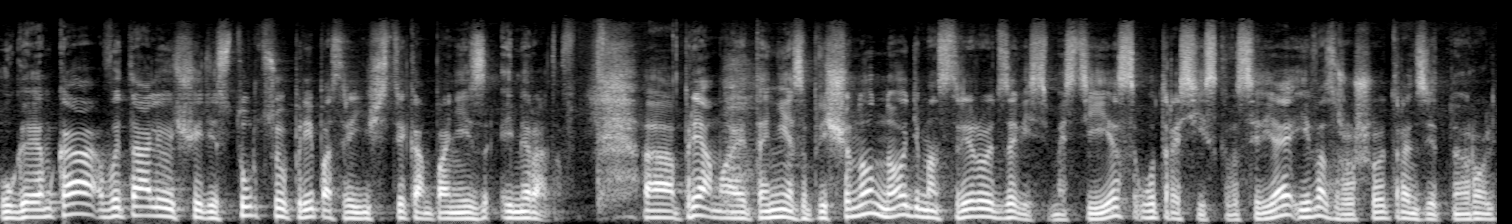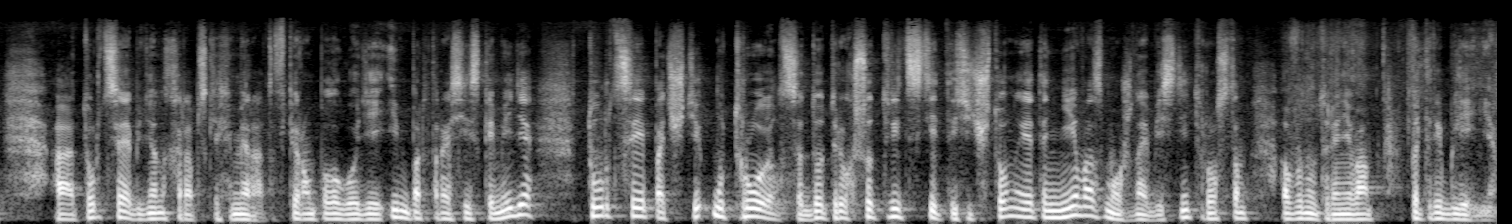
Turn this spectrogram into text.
УГМК в Италию через Турцию при посредничестве компании из Эмиратов. А, прямо это не запрещено, но демонстрирует зависимость ЕС от российского сырья и возросшую транзитную роль а, Турции и Объединенных Арабских Эмиратов. В первом полугодии импорт российской меди Турции почти утроился до 330 тысяч тонн, и это невозможно объяснить ростом внутреннего потребления.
